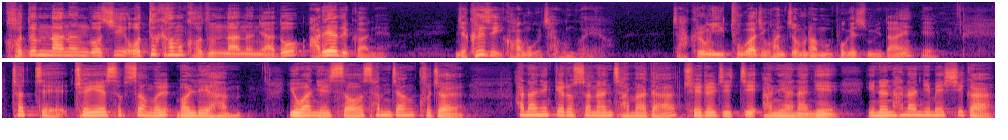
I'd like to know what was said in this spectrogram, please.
거듭나는 것이 어떻게 하면 거듭나느냐도 알아야 될 거 아니에요. 이제 그래서 이 과목을 잡은 거예요. 자, 그러면 이 두 가지 관점을 한번 보겠습니다. 예. 첫째, 죄의 습성을 멀리함. 요한 1서 3장 9절. 하나님께로서 난 자마다 죄를 짓지 아니하나니 이는 하나님의 씨가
